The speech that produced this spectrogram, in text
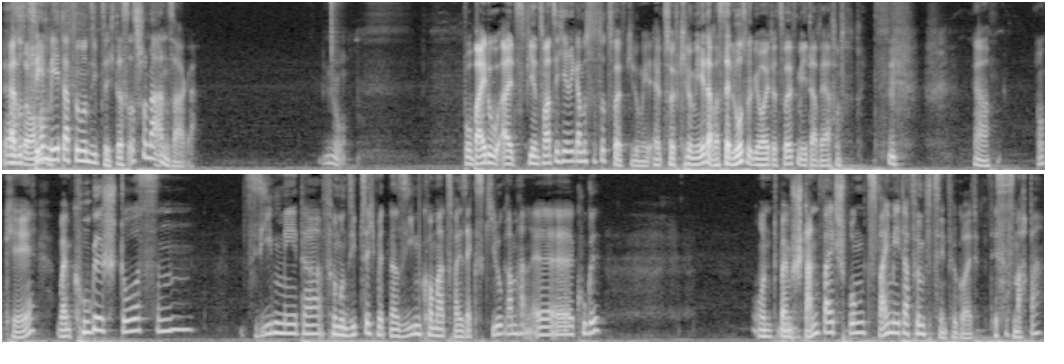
ja, also 10 Meter 75, das ist schon eine Ansage. Jo. Wobei du als 24-Jähriger müsstest du 12 Kilometer, äh, 12 Kilometer, was ist denn los mit mir heute? 12 Meter werfen. ja, okay. Beim Kugelstoßen 7,75 Meter mit einer 7,26 Kilogramm äh, Kugel. Und mhm. beim Standweitsprung 2,15 Meter für Gold. Ist das machbar?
